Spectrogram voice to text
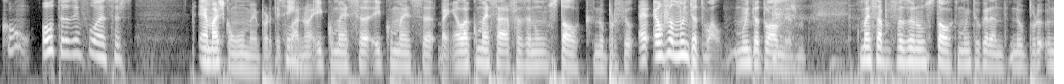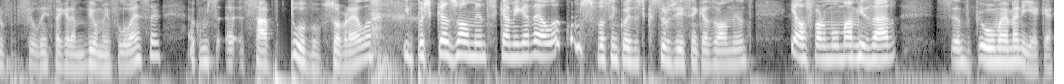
com outras influencers. É mais com uma em particular, Sim. não é? E começa, e começa. Bem, ela começa a fazer um stalk no perfil. É, é um filme muito atual, muito atual mesmo. Começa a fazer um stalk muito grande no, no perfil do Instagram de uma influencer, a come- a- sabe tudo sobre ela e depois casualmente fica amiga dela, como se fossem coisas que surgissem casualmente, e elas formam uma amizade, sendo que uma é maníaca.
